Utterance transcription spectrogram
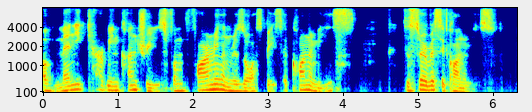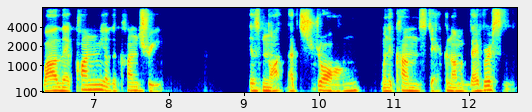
of many Caribbean countries from farming and resource-based economies to service economies, while the economy of the country is not that strong when it comes to economic diversity.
